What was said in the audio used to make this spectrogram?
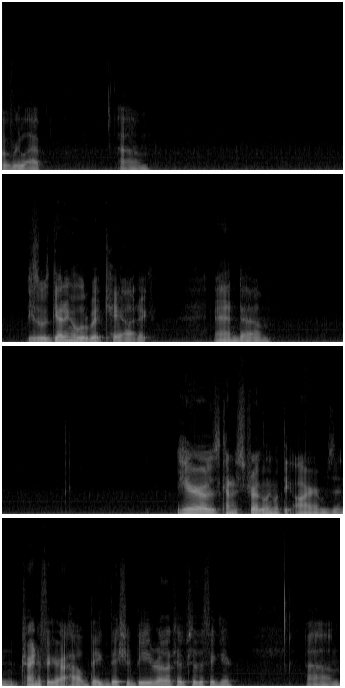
overlap. Um, because it was getting a little bit chaotic. And um, here I was kind of struggling with the arms and trying to figure out how big they should be relative to the figure. Um,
